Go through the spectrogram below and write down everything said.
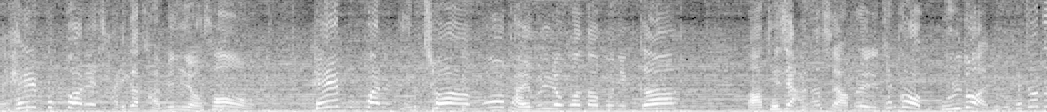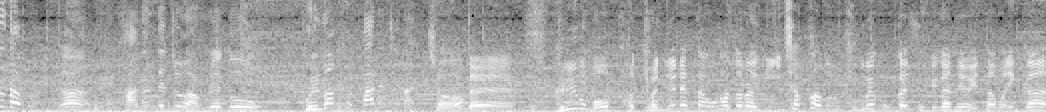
네, 헤일 폭발에 자리가 다 밀려서 헤일 폭발을 대처하고 밟으려고 하다 보니까 아 되지 않았어요. 아무래도 탱커가 볼도 아니고 해저드다 보니까 네, 가는데 좀 아무래도 볼만큼 빠르진 않죠. 네. 그리고 뭐 버- 견뎌냈다고 하더라도 2차 파도로 죽음의 꽃까지 준비가 되어 있다 보니까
